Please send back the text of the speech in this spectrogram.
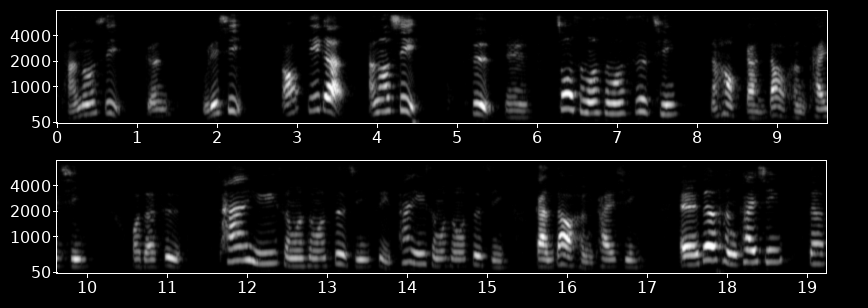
“楽しい”跟“嬉しい”。哦，第一个“楽しい”是嗯，做什么什么事情，然后感到很开心，或者是。参与什么什么事情，自己参与什么什么事情，感到很开心。哎，这很开心的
